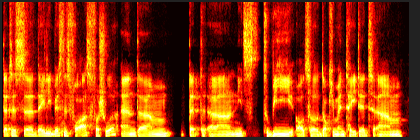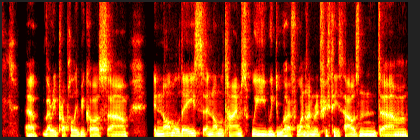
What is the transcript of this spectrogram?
that is daily business for us for sure, and um, that uh, needs to be also documented um, uh, very properly because uh, in normal days and normal times we we do have 150,000 um,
